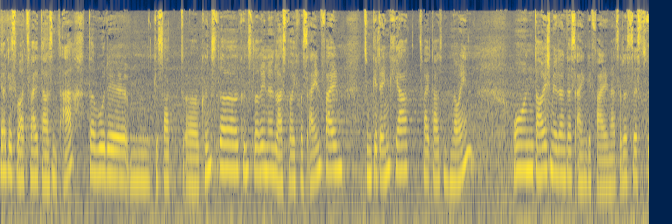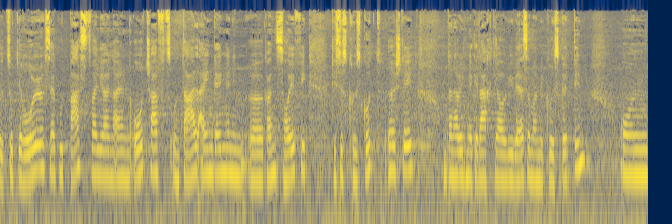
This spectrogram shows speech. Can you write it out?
Ja, das war 2008. Da wurde ähm, gesagt, äh, Künstler, Künstlerinnen, lasst euch was einfallen zum Gedenkjahr 2009. Und da ist mir dann das eingefallen, also dass das zu, zu Tirol sehr gut passt, weil ja in allen Ortschafts- und Taleingängen im, äh, ganz häufig dieses Grüß Gott äh, steht. Und dann habe ich mir gedacht, ja, wie wäre es einmal mit Grüß Göttin? Und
